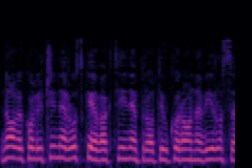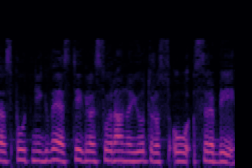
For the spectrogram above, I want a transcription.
Nove količine ruske vakcine protiv koronavirusa Sputnik V stigle su rano jutros u Srbiji.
